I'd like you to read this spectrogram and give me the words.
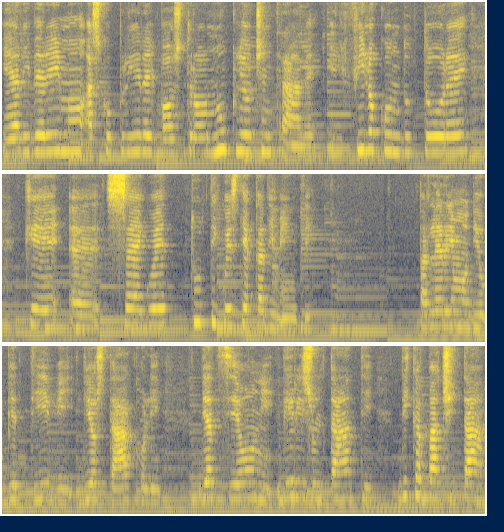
e arriveremo a scoprire il vostro nucleo centrale, il filo conduttore che eh, segue tutti questi accadimenti. Parleremo di obiettivi, di ostacoli, di azioni, di risultati, di capacità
